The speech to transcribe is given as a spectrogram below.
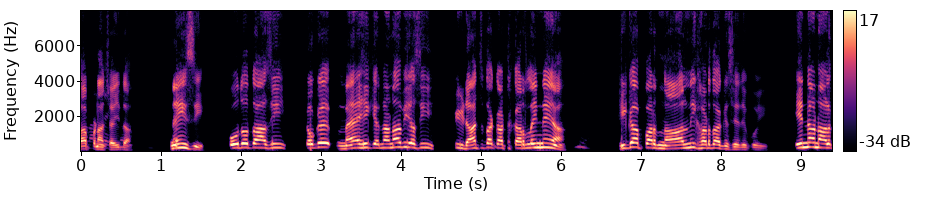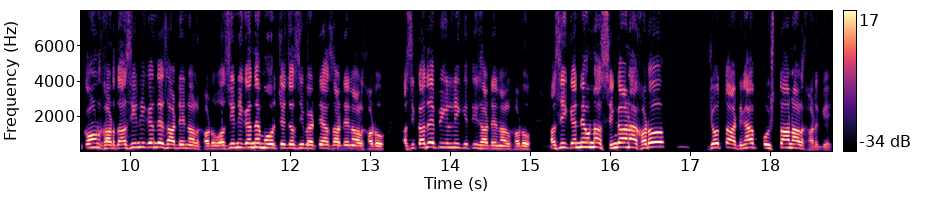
ਆਪਣਾ ਚਾਹੀਦਾ। ਨਹੀਂ ਸੀ। ਉਦੋਂ ਤਾਂ ਅਸੀਂ ਕਿਉਂਕਿ ਮੈਂ ਇਹੀ ਕਹਿੰਦਾ ਨਾ ਵੀ ਅਸੀਂ ਭੀੜਾਂ 'ਚ ਤਾਂ ਇਕੱਠ ਕਰ ਲੈਨੇ ਆ ਠੀਕ ਆ ਪਰ ਨਾਲ ਨਹੀਂ ਖੜਦਾ ਕਿਸੇ ਦੇ ਕੋਈ। ਇਹਨਾਂ ਨਾਲ ਕੌਣ ਖੜਦਾ? ਅਸੀਂ ਨਹੀਂ ਕਹਿੰਦੇ ਸਾਡੇ ਨਾਲ ਖੜੋ। ਅਸੀਂ ਨਹੀਂ ਕਹਿੰਦੇ ਮੋਰਚੇ 'ਚ ਅਸੀਂ ਬੈਠੇ ਆ ਸਾਡੇ ਨਾਲ ਖੜੋ। ਅਸੀਂ ਕਦੇ ਅਪੀਲ ਨਹੀਂ ਕੀਤੀ ਸਾਡੇ ਨਾਲ ਖੜੋ। ਅਸੀਂ ਕਹਿੰਦੇ ਉਹਨਾਂ ਸਿੰਘਾਂ ਨਾਲ ਖੜੋ ਜੋ ਤੁਹਾਡੀਆਂ ਪੁਸ਼ਤਾਂ ਨਾਲ ਖੜ ਗਏ।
